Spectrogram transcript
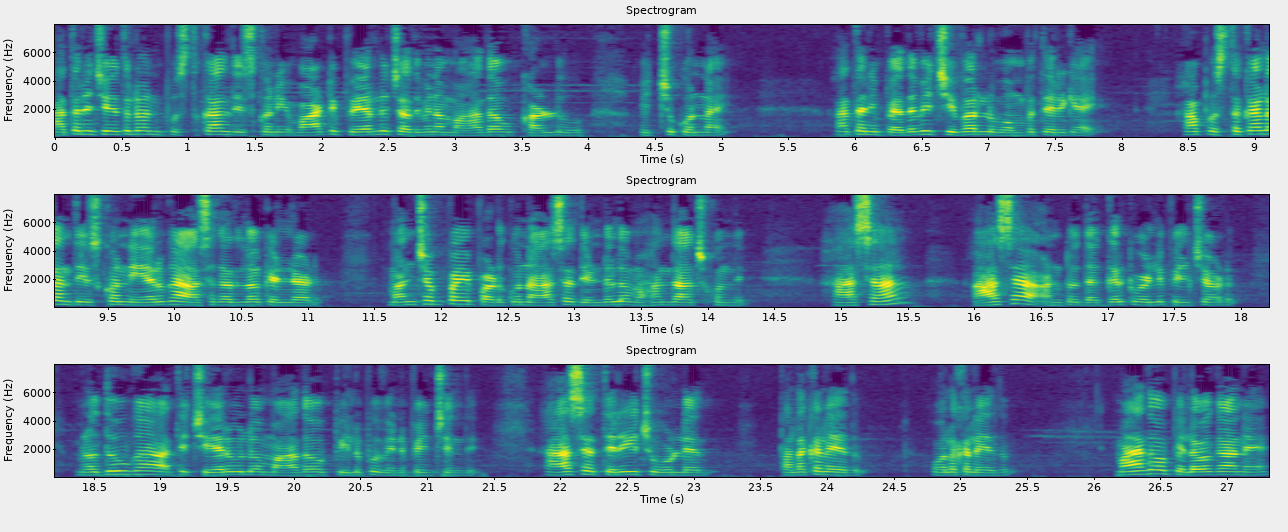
అతని చేతిలోని పుస్తకాలు తీసుకొని వాటి పేర్లు చదివిన మాధవ్ కళ్ళు విచ్చుకున్నాయి. అతని పెదవి చివర్లు వంపు తిరిగాయి. ఆ పుస్తకాలను తీసుకొని నేరుగా ఆశగదిలోకి వెళ్ళాడు. మంచంపై పడుకున్న ఆశ దిండులో మొహం దాచుకుంది. ఆశ? ఆశ? అంటూ దగ్గరికి వెళ్ళి పిలిచాడు. మృదువుగా అతి చేరువలో మాధవ్ పిలుపు వినిపించింది. ఆశ తిరిగి చూడలేదు. పలకలేదు. ఉలకలేదు. మాధవ్ పిలవగానే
